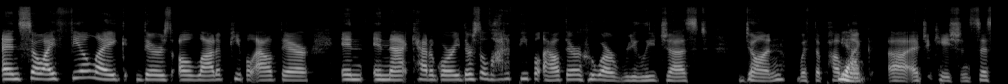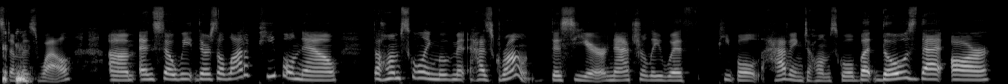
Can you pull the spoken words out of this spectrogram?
And so I feel like there's a lot of people out there in in that category. There's a lot of people out there who are really just done with the public yeah. uh, education system as well. Um, and so we there's a lot of people now. The homeschooling movement has grown this year naturally with people having to homeschool, but those that are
